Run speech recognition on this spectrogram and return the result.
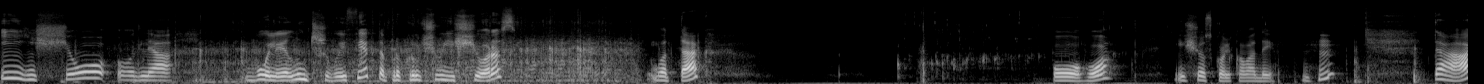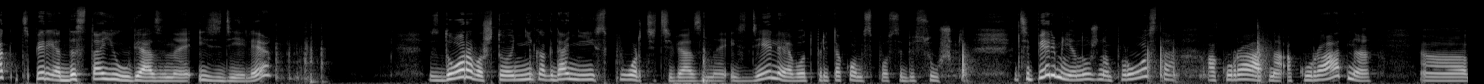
И еще э, для более лучшего эффекта прокручу еще раз. Вот так. Ого, еще сколько воды. Угу. Так, теперь я достаю вязаное изделие. здорово, что никогда не испортите вязаное изделие вот при таком способе сушки. И теперь мне нужно просто аккуратно, аккуратно э,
